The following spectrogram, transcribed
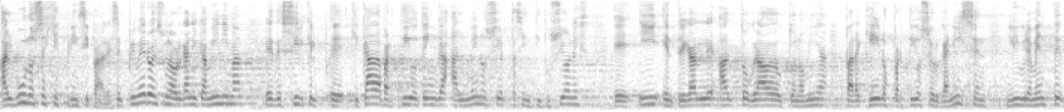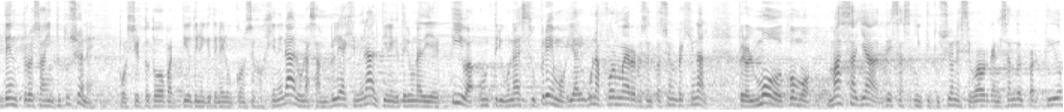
algunos ejes principales. El primero es una orgánica mínima, es decir, que, eh, cada partido tenga al menos ciertas instituciones eh, y entregarle alto grado de autonomía para que los partidos se organicen libremente dentro de esas instituciones Por cierto, todo partido tiene que tener un Consejo General, una Asamblea General, tiene que tener una directiva, un Tribunal Supremo y alguna forma de representación regional. Pero el modo como, más allá de esas instituciones, se va organizando el partido,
